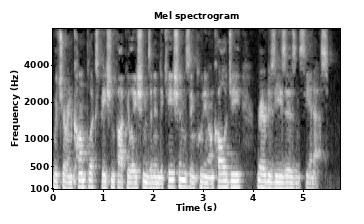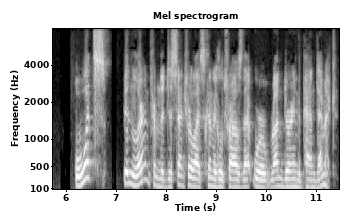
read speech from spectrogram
which are in complex patient populations and indications, including oncology, rare diseases, and CNS. What's been learned from the decentralized clinical trials that were run during the pandemic?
